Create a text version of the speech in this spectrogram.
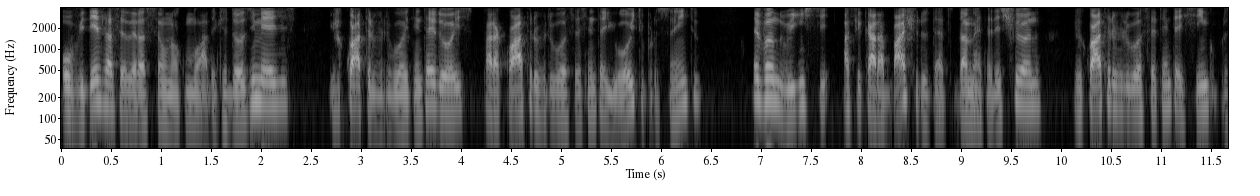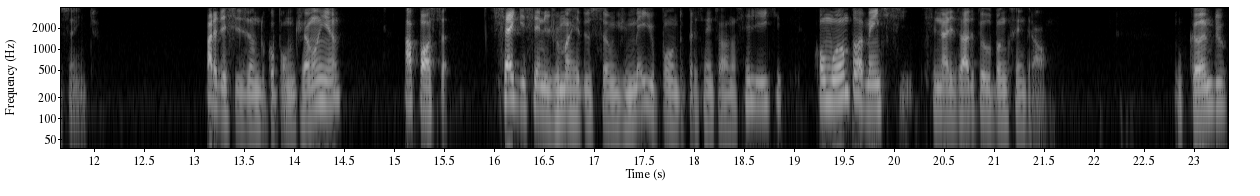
houve desaceleração no acumulado de 12 meses de 4,82% para 4,68%, levando o índice a ficar abaixo do teto da meta deste ano de 4,75%. Para a decisão do cupom de amanhã, a aposta segue sendo de uma redução de meio ponto percentual na Selic, como amplamente sinalizado pelo Banco Central. No câmbio,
